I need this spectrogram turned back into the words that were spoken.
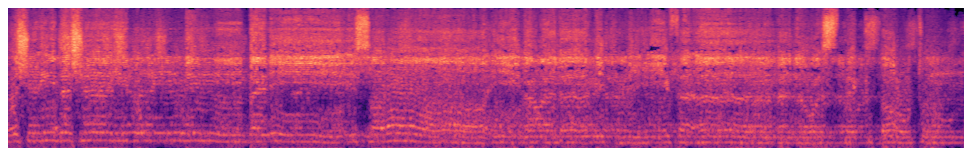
وشهد شاهد من بني إسرائيل على مثله فآمن واستكبرتم.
